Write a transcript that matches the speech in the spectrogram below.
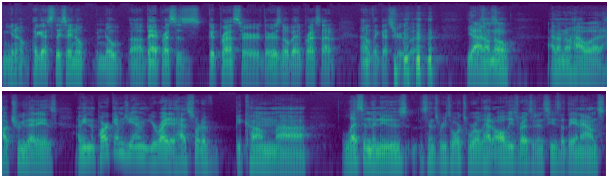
You know, I guess they say no no uh, bad press is good press, or there is no bad press. I don't I don't think that's true, but yeah, I don't know. See. I don't know how uh, how true that is. I mean, the Park MGM, you're right. It has sort of become uh, less in the news since Resorts World had all these residencies that they announced,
